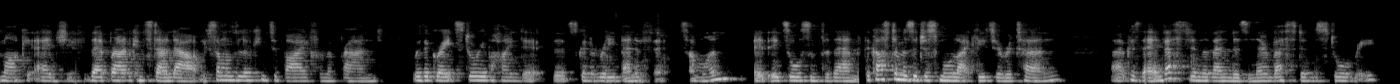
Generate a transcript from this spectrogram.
market edge if their brand can stand out. If someone's looking to buy from a brand with a great story behind it that's going to really benefit someone, it, it's awesome for them. The customers are just more likely to return because uh, they're invested in the vendors and they're invested in the story.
